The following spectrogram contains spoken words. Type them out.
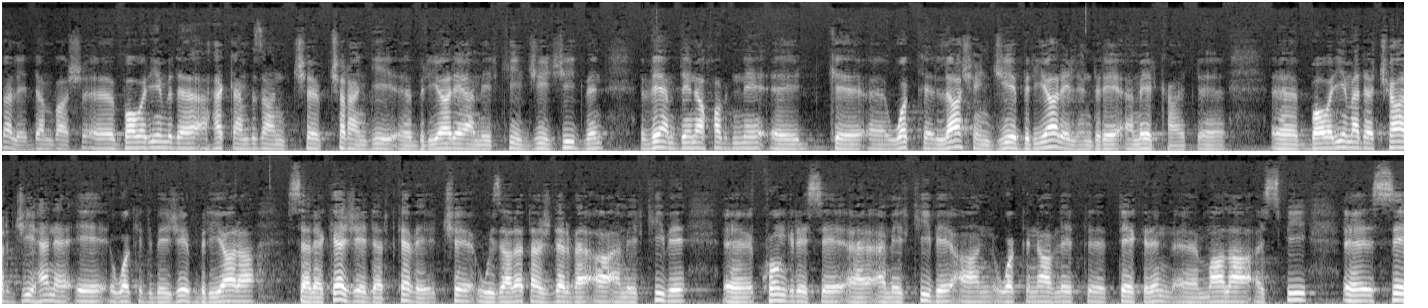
بله دم باش باوریم ده حکم بزن چه چرنگی بریار امریکی جی جید بین vê em dêna xwe bidinê که وک لاشن جی بریار الهندری امریکا باوری مده چار جی هنه ای وک دبیجه بریارا سرکه جی دردکوه چه وزارت اجدر و آ امریکی به کنگرس امریکی به آن وک ناولت تکرن مالا سپی سه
